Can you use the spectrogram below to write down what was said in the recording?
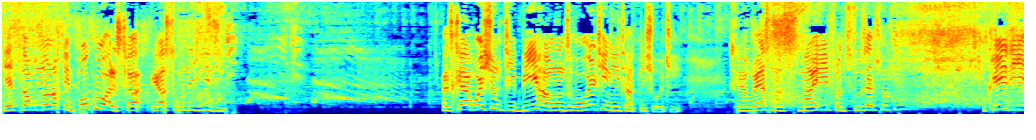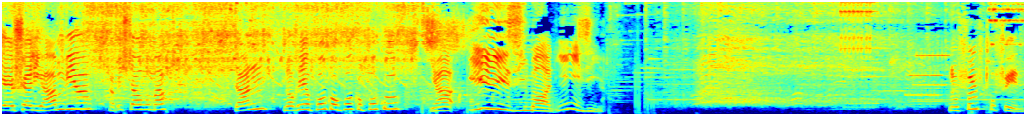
Jetzt noch nur noch den Poco. Alles klar. Erste Runde easy. Alles klar, ruhig und die B haben unsere Ulti. Nita hat nicht Ulti. Alles klar, erstmal Smiley von du selbst machen. Okay, die äh, Shelly haben wir. Habe ich down gemacht. Dann noch hier Poco, Poco, Poco. Ja, easy, Mann. Easy. Noch fünf Trophäen.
